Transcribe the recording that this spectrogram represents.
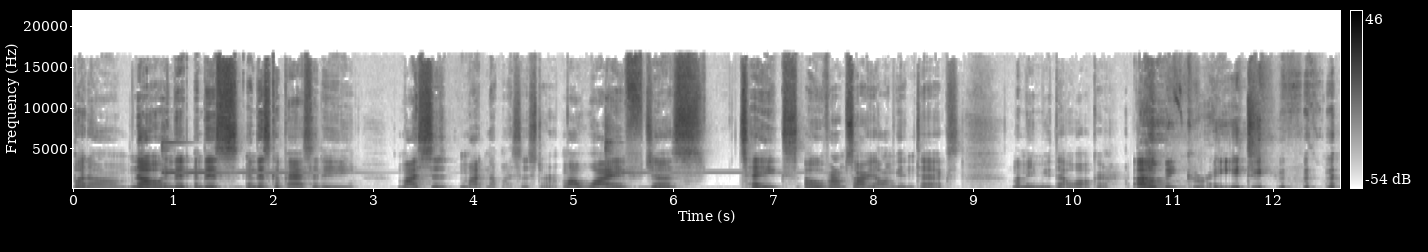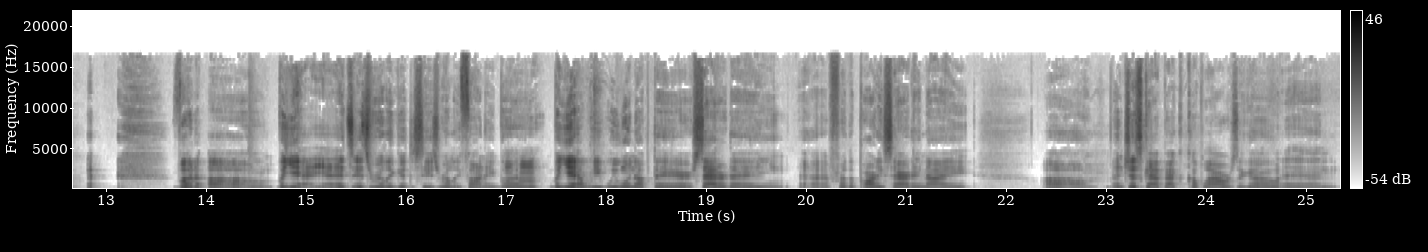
But um, no, in, in this in this capacity, my sis, my not my sister, my wife just takes over. I'm sorry, y'all, I'm getting text. Let me mute that Walker. That would be great. but um but yeah yeah it's it's really good to see. It's really funny. But Mm-hmm. but yeah we, we went up there saturday uh, for the party saturday night um and just got back a couple hours ago. And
